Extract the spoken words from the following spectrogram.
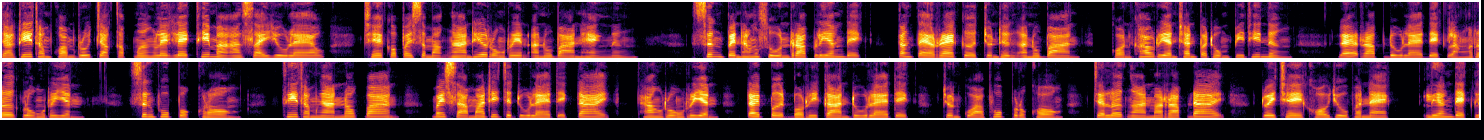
จากที่ทำความรู้จักกับเมืองเล็กๆ ที่มาอาศัยอยู่แล้ว เชก็ไปสมัครงานที่โรงเรียนอนุบาลแห่งหนึ่ง ซึ่งเป็นทั้งศูนย์รับเลี้ยงเด็ก ตั้งแต่แรกเกิดจนถึงอนุบาล ก่อนเข้าเรียนชั้นประถมปีที่หนึ่ง และรับดูแลเด็กหลังเลิกโรงเรียน ซึ่งผู้ปกครองที่ทำงานนอกบ้านไม่สามารถที่จะดูแลเด็กได้ ทางโรงเรียนได้เปิดบริการดูแลเด็ก จนกว่าผู้ปกครองจะเลิกงานมารับได้ โดยเชขออยู่แผนก เลี้ยงเด็กเ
